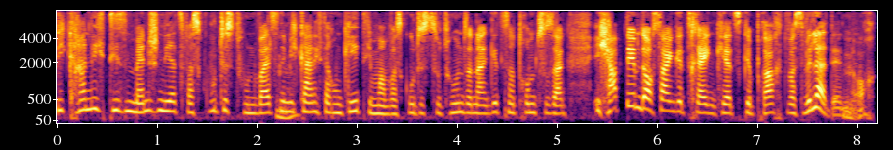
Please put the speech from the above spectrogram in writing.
wie kann ich diesen Menschen jetzt was Gutes tun, weil es nämlich gar nicht darum geht, jemandem was Gutes zu tun, sondern geht es nur darum zu sagen, ich habe dem doch sein Getränk jetzt gebracht, was will er denn noch?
